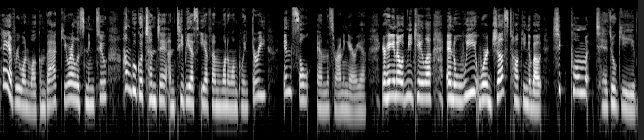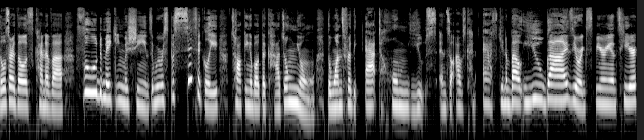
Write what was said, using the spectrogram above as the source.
Hey everyone, welcome back. You are listening to 한국어 천재 on TBS EFM 101.3 in Seoul and the surrounding area. You're hanging out with me, Kayla, and we were just talking about 제조기. Those are those kind of uh, food making machines. And we were specifically talking about the 가정용, the ones for the at home use. And so I was kind of asking about you guys, your experience here.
